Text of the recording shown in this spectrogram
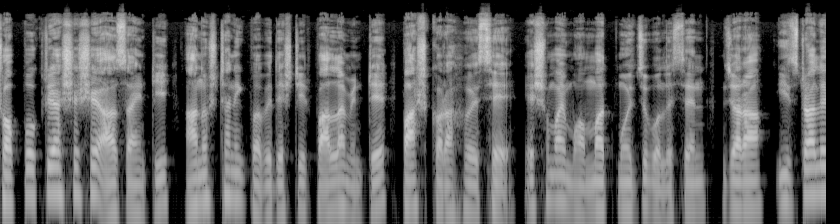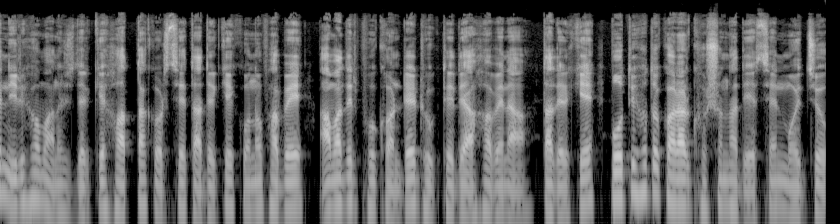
সব প্রক্রিয়া শেষে আজ আইনটি আনুষ্ঠানিকভাবে দেশটির পার্লামেন্টে পাশ করা হয়েছে। এ সময় মোহাম্মদ মইজু বলেছেন, যারা ইসরায়েলের নিরীহ মানুষদেরকে হত্যা করছে, তাদেরকে কোনোভাবে আমাদের ভূখণ্ডে ঢুকতে দেওয়া হবে না। তাদেরকে প্রতিহত করার ঘোষণা দিয়েছেন মৈজু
